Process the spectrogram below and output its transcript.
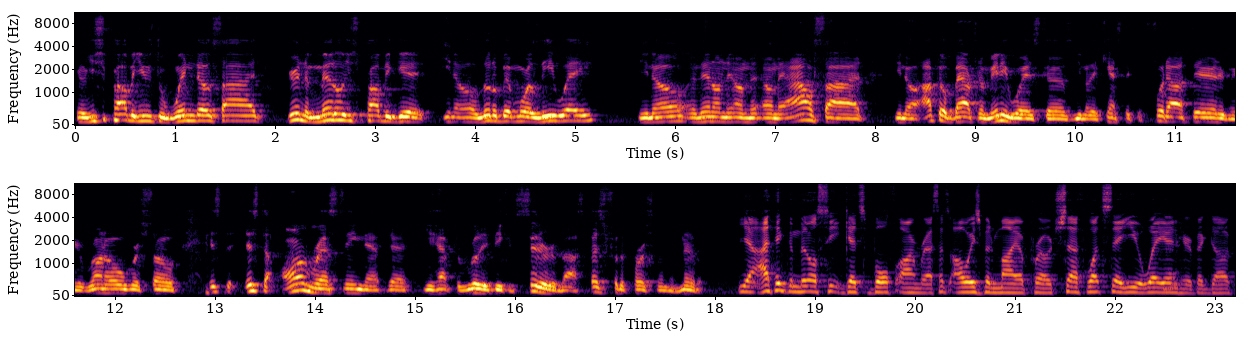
you know, you should probably use the window side. If you're in the middle, you should probably get you know a little bit more leeway, you know. And then on the on the on the aisle side, you know, I feel bad for them anyways because you know they can't stick their foot out there; they're gonna get run over. So it's the it's the arm resting that that you have to really be considerate about, especially for the person in the middle. Yeah, I think the middle seat gets both armrests. That's always been my approach. Seth, what say you? Weigh in here, big dog.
